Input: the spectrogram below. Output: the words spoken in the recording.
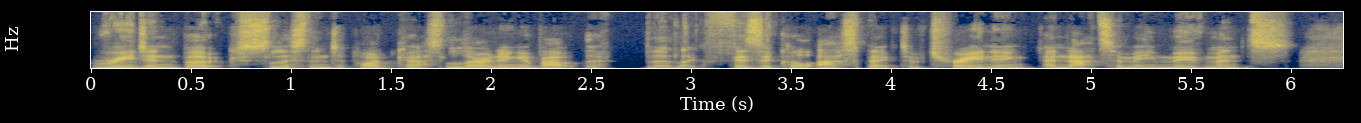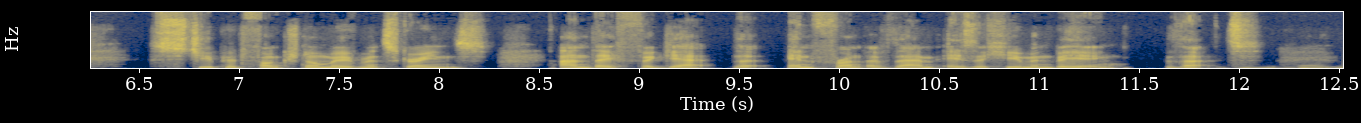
reading books, listening to podcasts, learning about the, the like physical aspect of training, anatomy, movements, stupid functional movement screens. And they forget that in front of them is a human being that mm-hmm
